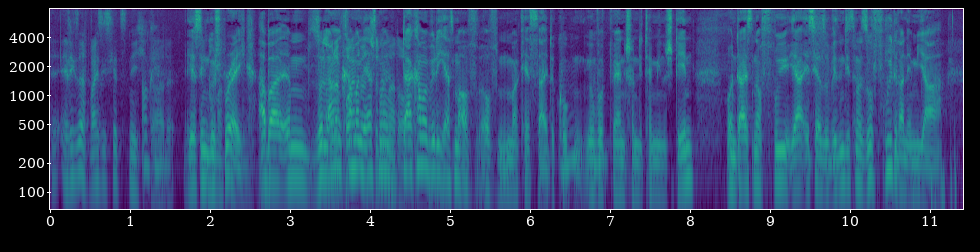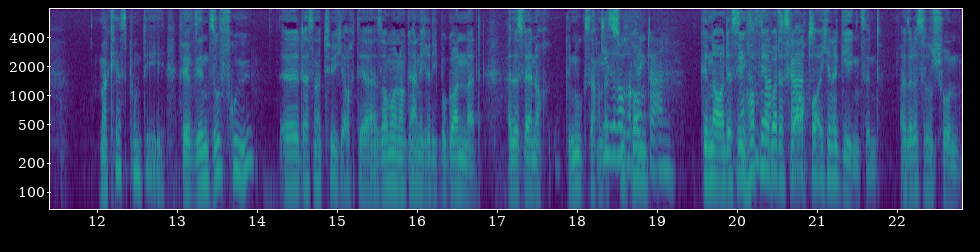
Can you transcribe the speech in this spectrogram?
äh, ehrlich gesagt weiß ich es jetzt nicht Okay. gerade. Ist im Gespräch. Aber ähm, solange Aber kann man erstmal, da kann man wirklich erstmal auf, auf eine Marquez-Seite gucken. Irgendwo werden schon die Termine stehen. Und da ist noch früh, ja, ist ja so, wir sind diesmal so früh dran im Jahr. Marquez.de. Wir, sind so früh, äh, dass natürlich auch der Sommer noch gar nicht richtig begonnen hat. Also es werden noch genug Sachen Diese Woche dazukommen. fängt er an. Genau, und deswegen hoffen wir aber, dass 26 wir auch Grad. bei euch in der Gegend sind. Also das ist schon,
